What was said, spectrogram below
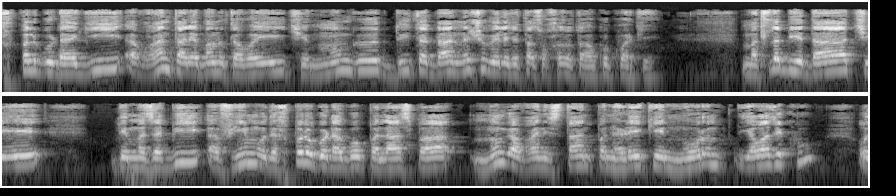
خپل ګډاګي افغان طالبانو ته وایي چې موږ دوی ته دا نشو ویل چې تاسو خزو ته حقوق ورکړي مطلب یې دا چې د مذهبي افهیم او د خپل ګډاګو په لاس په موږ افغانستان په نړۍ کې نورم یوازې کو او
